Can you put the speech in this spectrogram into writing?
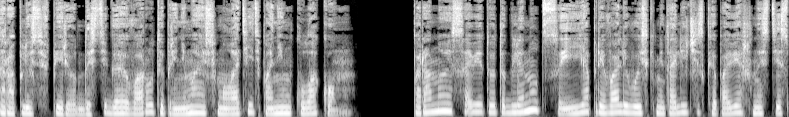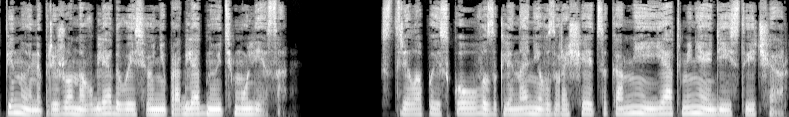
Тороплюсь вперед, достигаю ворот и принимаюсь молотить по ним кулаком. Паранойя советует оглянуться, и я приваливаюсь к металлической поверхности спиной, напряженно вглядываясь в непроглядную тьму леса. Стрела поискового заклинания возвращается ко мне, и я отменяю действие чар.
